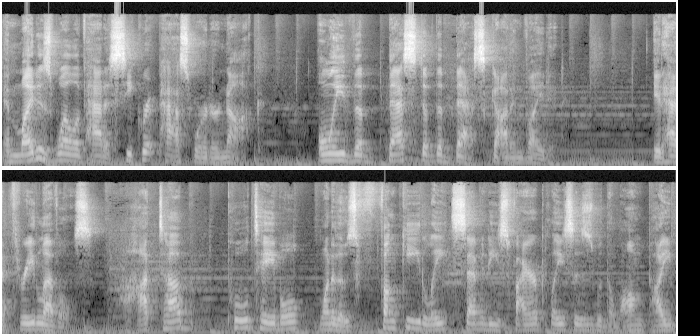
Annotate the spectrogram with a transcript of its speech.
and might as well have had a secret password or knock. Only the best of the best got invited. It had three levels a hot tub, pool table, one of those funky late 70s fireplaces with the long pipe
